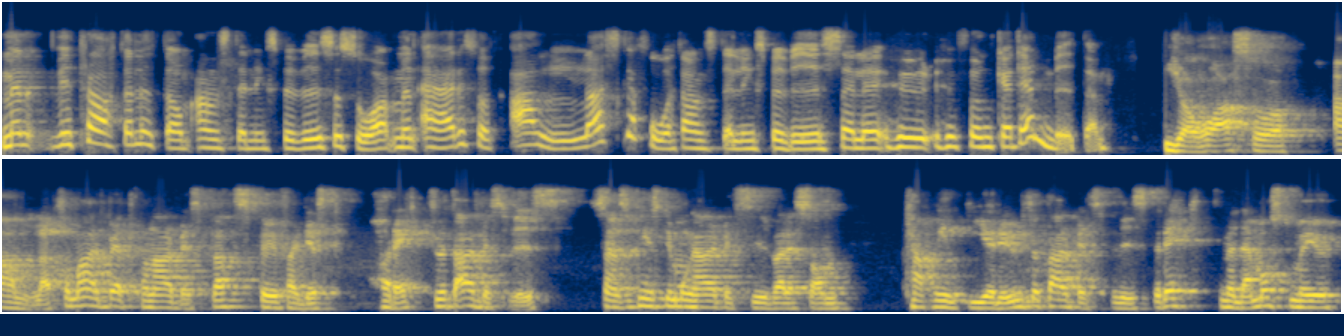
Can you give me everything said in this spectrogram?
Men vi pratar lite om anställningsbevis och så, men är det så att alla ska få ett anställningsbevis eller hur, hur funkar den biten? Ja, alltså alla som arbetar på en arbetsplats ska ju faktiskt ha rätt till ett arbetsbevis. Sen så finns det många arbetsgivare som kanske inte ger ut ett arbetsbevis direkt. Men där måste man ju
